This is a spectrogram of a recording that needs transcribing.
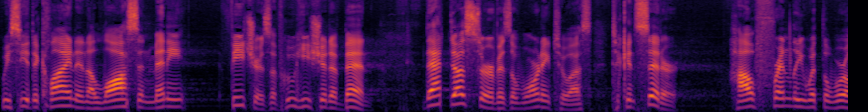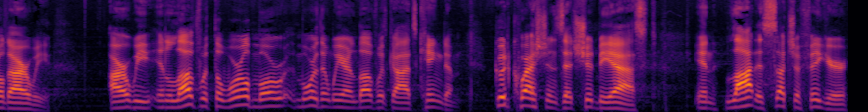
We see a decline and a loss in many features of who he should have been that does serve as a warning to us to consider how friendly with the world are we? Are we in love with the world more, more than we are in love with God's kingdom? Good questions that should be asked. And Lot is such a figure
